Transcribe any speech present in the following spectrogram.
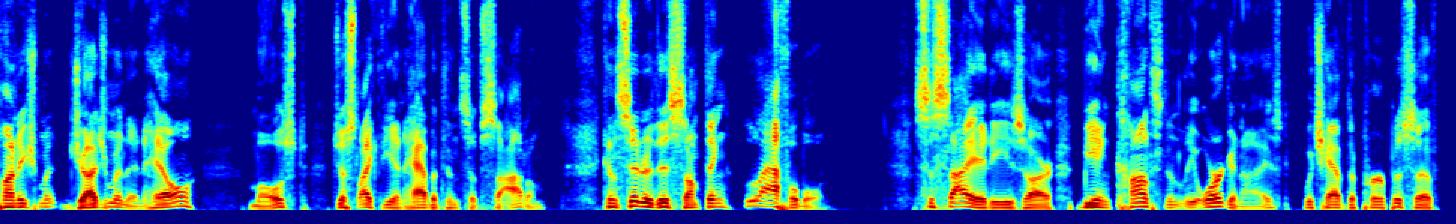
punishment, judgment, and hell, most, just like the inhabitants of Sodom, consider this something laughable. Societies are being constantly organized, which have the purpose of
